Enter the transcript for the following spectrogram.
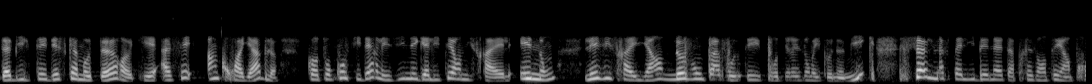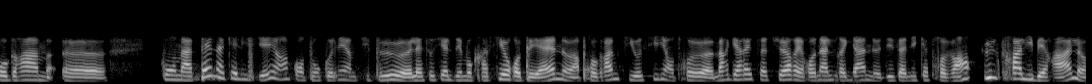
d'habileté d'escamoteur qui est assez incroyable quand on considère les inégalités en Israël. Et non, les Israéliens ne vont pas voter pour des raisons économiques. Seul Naftali Bennett a présenté un programme euh, qu'on a peine à qualifier hein, quand on connaît un petit peu euh, la social-démocratie européenne, un programme qui oscille entre euh, Margaret Thatcher et Ronald Reagan des années 80, ultra-libéral,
